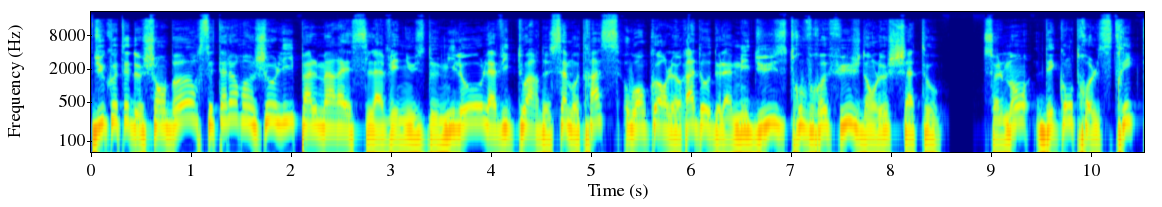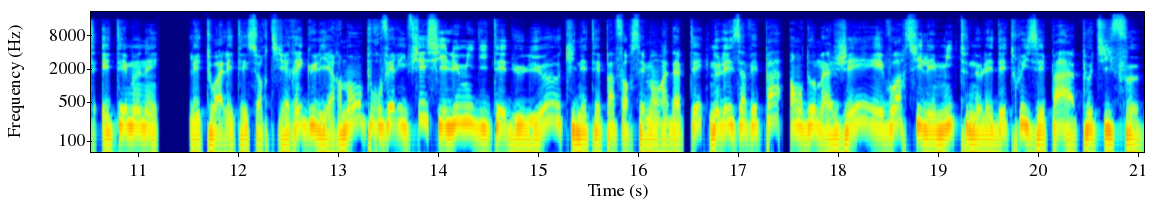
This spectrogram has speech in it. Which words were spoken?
Du côté de Chambord, c'est alors un joli palmarès. La Vénus de Milo, la Victoire de Samothrace ou encore le radeau de la Méduse trouvent refuge dans le château. Seulement, des contrôles stricts étaient menés. Les toiles étaient sorties régulièrement pour vérifier si l'humidité du lieu, qui n'était pas forcément adaptée, ne les avait pas endommagées et voir si les mythes ne les détruisaient pas à petit feu.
